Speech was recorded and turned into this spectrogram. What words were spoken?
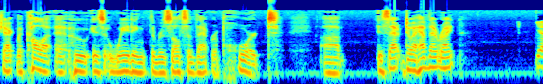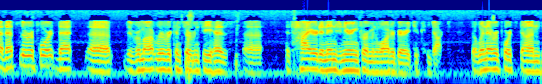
Jack McCullough, uh, who is awaiting the results of that report. Uh, is that? Do I have that right? Yeah, that's the report that uh, the Vermont River Conservancy has uh, has hired an engineering firm in Waterbury to conduct. So when that report's done,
